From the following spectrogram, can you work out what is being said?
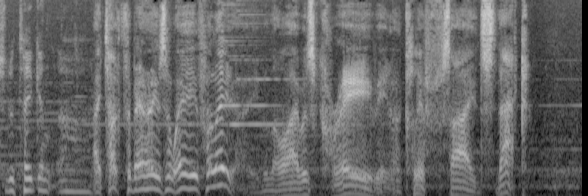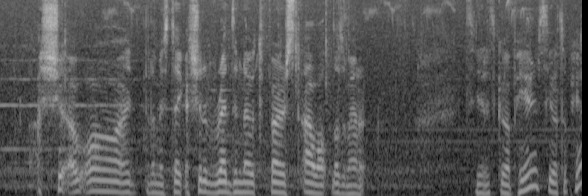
Should have taken. Uh, I tucked the berries away for later, even though I was craving a cliffside snack. I should. Oh, oh, I did a mistake. I should have read the note first. Oh well, doesn't matter. See, let's go up here. See what's up here.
